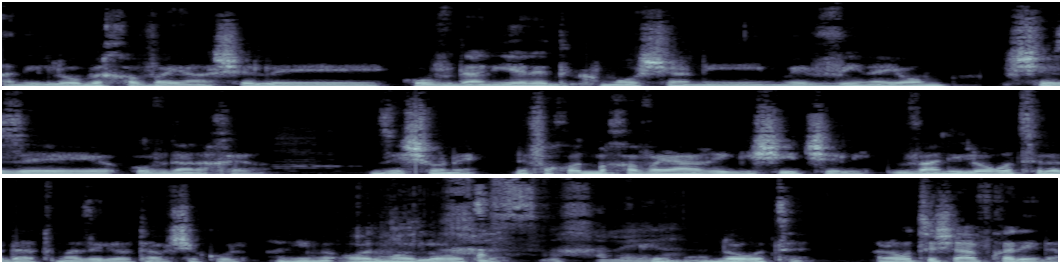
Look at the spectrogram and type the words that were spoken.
אני לא בחוויה של אה, אובדן ילד כמו שאני מבין היום שזה אובדן אחר. זה שונה, לפחות בחוויה הרגישית שלי, ואני לא רוצה לדעת מה זה להיות אב שכול. אני מאוד מאוד לא רוצה. חס וחלילה. כן, אני לא רוצה. אני לא רוצה שאף אחד ידע,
